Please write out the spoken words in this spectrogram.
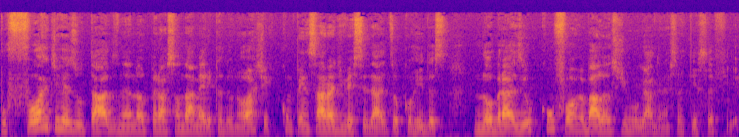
por fortes resultados né, na operação da América do Norte, que compensaram adversidades ocorridas no Brasil, conforme o balanço divulgado nesta terça-feira.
